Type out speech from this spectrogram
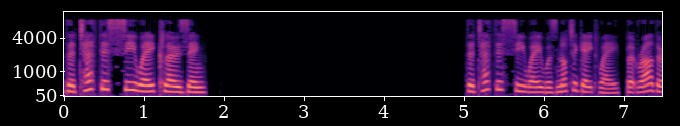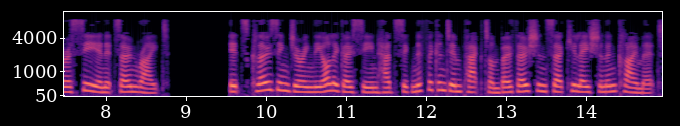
The Tethys Seaway closing The Tethys Seaway was not a gateway, but rather a sea in its own right. Its closing during the Oligocene had significant impact on both ocean circulation and climate.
